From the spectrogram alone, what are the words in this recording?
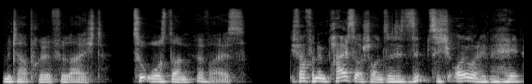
Mitte April vielleicht. Zu Ostern, wer weiß. Ich war von dem Preis auch schon, das ist 70 Euro. Und ich mir, hey,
